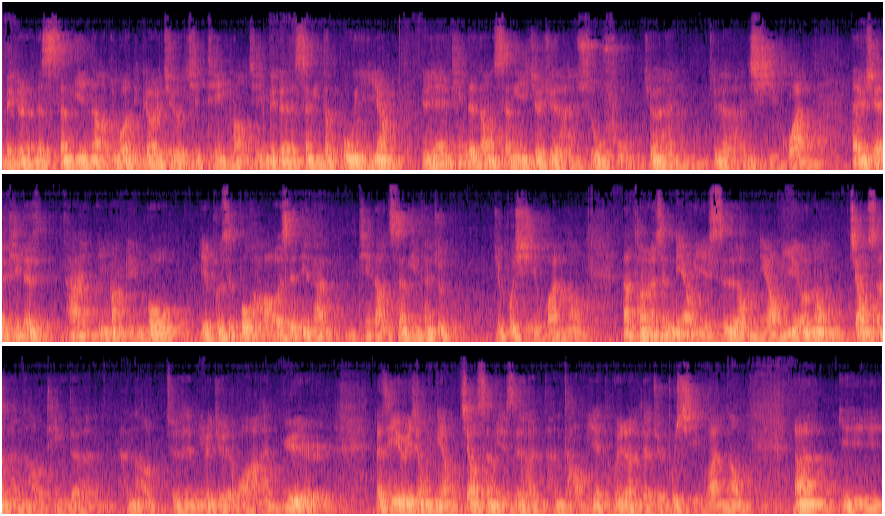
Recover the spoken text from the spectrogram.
每个人的声音哦，如果你各位去有去听哦，其实每个人的声音都不一样。有些人听的那种声音，就觉得很舒服，就很就是很喜欢。那有些人听的他一马平波，也不是不好，而是你他你听到声音他就。就不喜欢哦。那同样是鸟也是哦，鸟也有那种叫声很好听的，很很好，就是你会觉得哇很悦耳。但是有一种鸟叫声也是很很讨厌，会让人家觉得不喜欢哦。那以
